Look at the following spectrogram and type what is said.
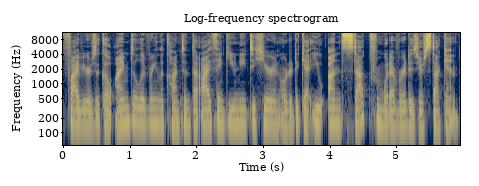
five years ago. I'm delivering the content that I think you need to hear in order to get you unstuck from whatever it is you're stuck in.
